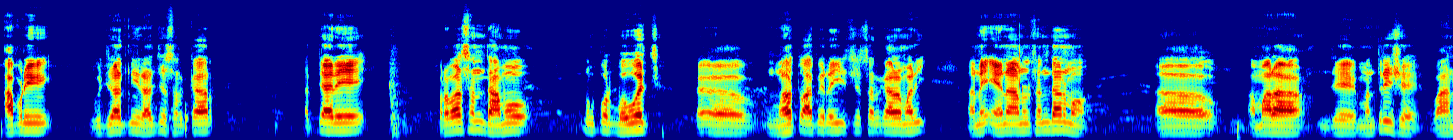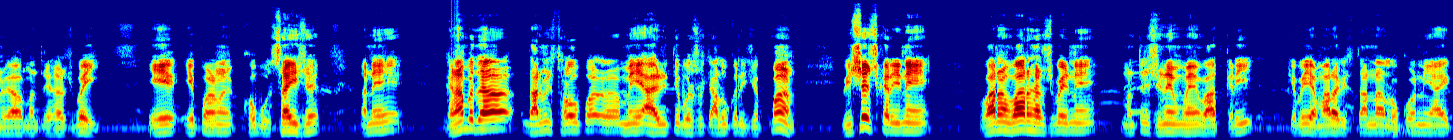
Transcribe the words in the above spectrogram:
આપણી ગુજરાતની રાજ્ય સરકાર અત્યારે પ્રવાસન ધામો ઉપર બહુ જ મહત્ત્વ આપી રહી છે સરકાર અમારી અને એના અનુસંધાનમાં અમારા જે મંત્રી છે, વાહન વ્યવહાર મંત્રી હર્ષભાઈ, એ એ પણ ખૂબ ઉત્સાહી છે. અને ઘણા બધા ધાર્મિક સ્થળો પર મેં આ રીતે બસો ચાલુ કરી છે. પણ વિશેષ કરીને વારંવાર હર્ષભાઈને, મંત્રીશ્રીને મેં વાત કરી કે ભાઈ, અમારા વિસ્તારના લોકોની આ એક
